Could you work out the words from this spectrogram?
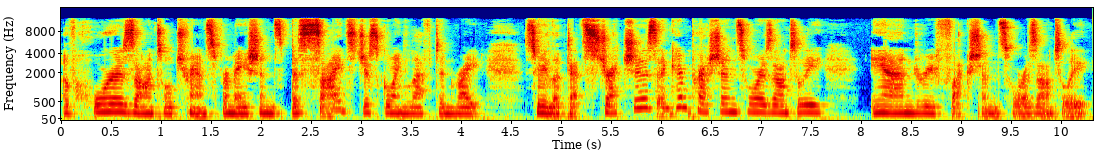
of horizontal transformations besides just going left and right. So we looked at stretches and compressions horizontally and reflections horizontally.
